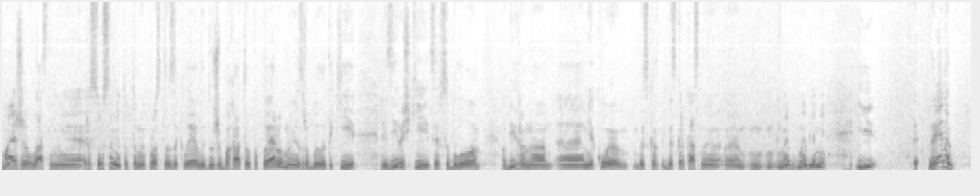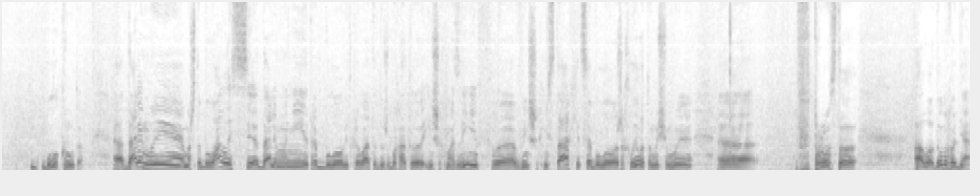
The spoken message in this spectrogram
майже власними ресурсами. Тобто ми просто заклеїли дуже багато паперу. Ми зробили такі зірочки, і це все було обіграно е, м'якою безка- безкаркасною е, меблями. І е, реально було круто. Е, Далі ми масштабувалися, Далі мені треба було відкривати дуже багато інших магазинів е, в інших містах, і це було жахливо, тому що ми е, просто алло, доброго дня.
